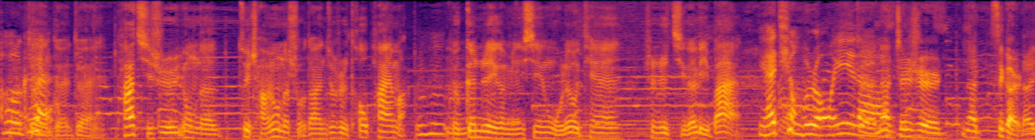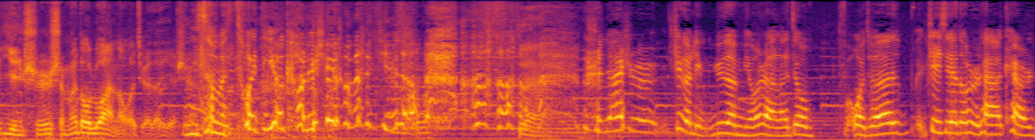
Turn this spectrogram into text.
OK。对对对，他其实用的最常用的手段就是偷拍嘛，就跟着一个明星五六天，甚至几个礼拜，也还挺不容易的。对，那真是那自个儿的饮食什么都乱了，我觉得也是。你怎么会第一个考虑这个问题呢？对，人家是这个领域的名人了，就我觉得这些都是他 care。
